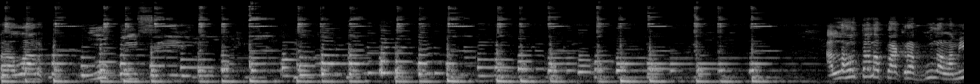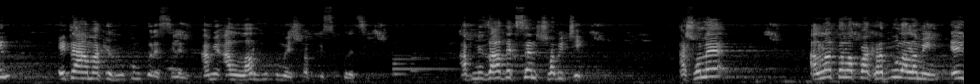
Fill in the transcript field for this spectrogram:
তালার আল্লাহ তালা পাক রাব্বুল আলামিন এটা আমাকে হুকুম করেছিলেন। আমি আল্লাহর হুকুমে সবকিছু করেছি। আপনি যা দেখছেন সবই ঠিক। আসলে আল্লাহ তালা পাক রাব্বুল আলামিন এই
